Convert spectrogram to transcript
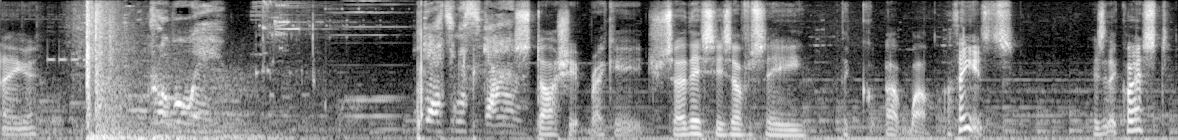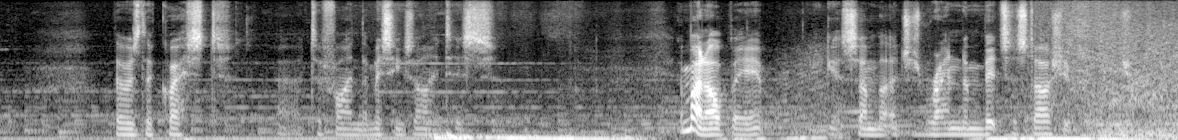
there you go. Probe away. Getting a scan. Starship wreckage. So this is obviously the uh, well. I think it's is it the quest? There was the quest uh, to find the missing scientists. It might not be. You get some that are just random bits of starship wreckage.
